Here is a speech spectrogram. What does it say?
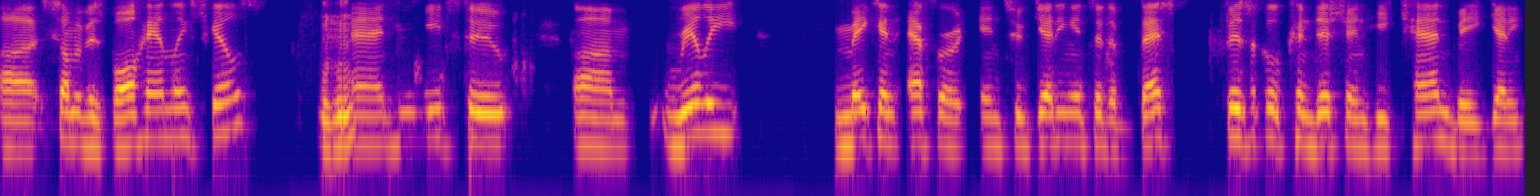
uh, some of his ball handling skills, mm-hmm. and he needs to um, really make an effort into getting into the best physical condition he can be getting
